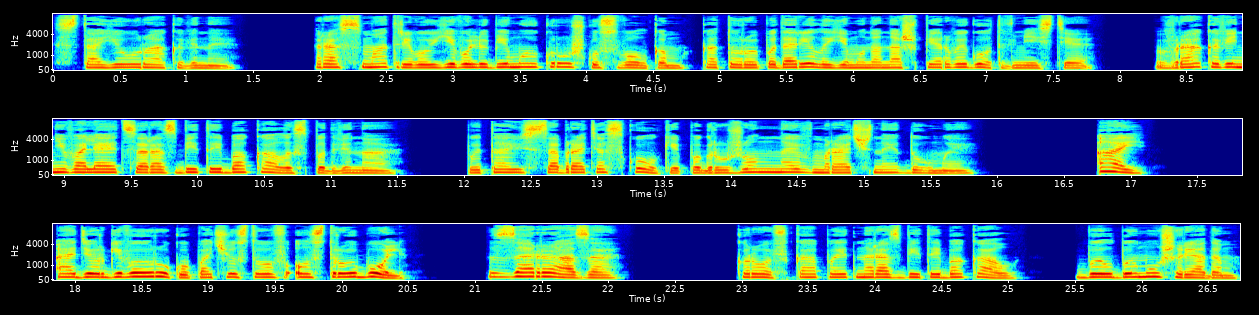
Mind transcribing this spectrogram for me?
Стою у раковины, рассматриваю его любимую кружку с волком, которую подарила ему на наш первый год вместе. В раковине валяется разбитый бокал из-под вина. Пытаюсь собрать осколки, погруженные в мрачные думы. «Ай!» Одергиваю руку, почувствовав острую боль. «Зараза!» Кровь капает на разбитый бокал. Был бы муж рядом,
